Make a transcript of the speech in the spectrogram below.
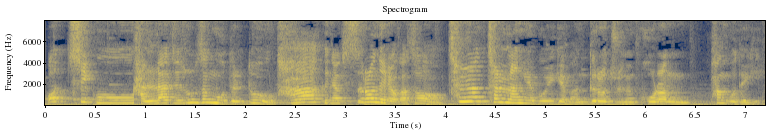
뻗치고 갈라진 손상모들도 다 그냥 쓸어내려가서 찰랑찰랑해 보이게 만들어주는 그런 판고데기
